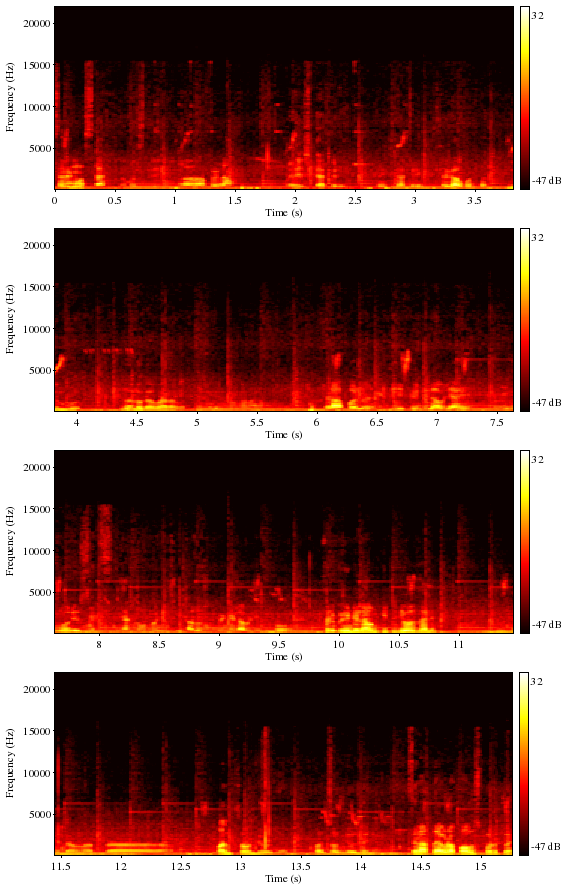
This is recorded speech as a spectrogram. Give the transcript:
सर नमस्कार. नमस्ते. आपलं नाव? महेश काकडे. महेश काकडे. सर गाव कोणतं? निंबू तालुका बारामती. तर आपण ही भेंडी लावली आहे ही मोनिस या कंपनीची अनुष्ठ भेंडी लावली हो. तर भेंडी लावून किती दिवस झाले? बीजी लावून आता पंचावन्न दिवस झाले. पंचावन्न दिवस झाले. तर आता एवढा पाऊस पडतोय.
